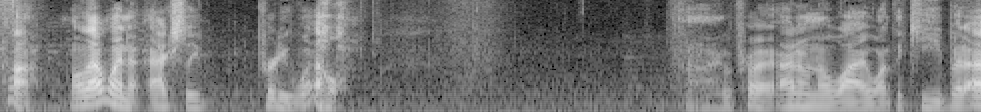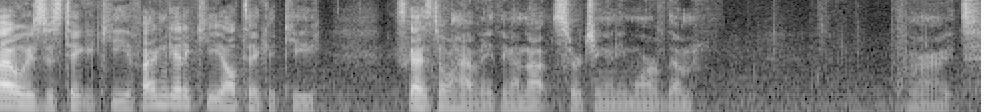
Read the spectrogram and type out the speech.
Huh. Well, that went actually pretty well. Uh, Alright, we probably... I don't know why I want the key, but I always just take a key. If I can get a key, I'll take a key. These guys don't have anything. I'm not searching any more of them. Alright.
